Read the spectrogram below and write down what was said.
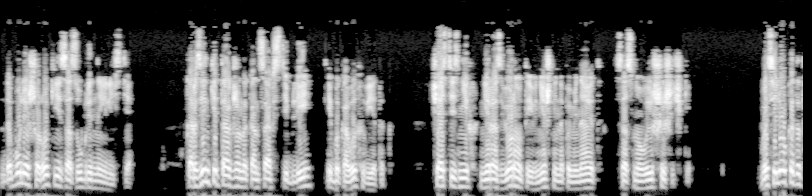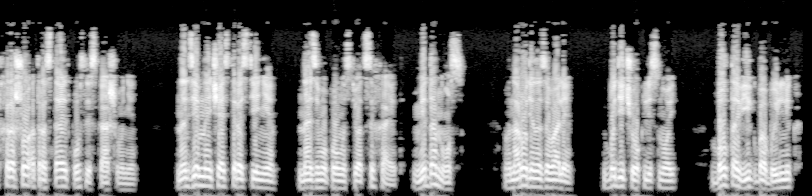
да более широкие зазубренные листья. Корзинки также на концах стеблей и боковых веток. Часть из них не развернуты и внешне напоминают сосновые шишечки. Василек этот хорошо отрастает после скашивания. Надземные части растения на зиму полностью отсыхают. Медонос. В народе называли бодячок лесной, болтовик-бобыльник,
